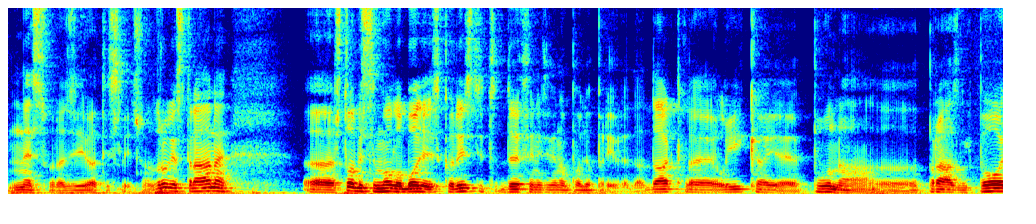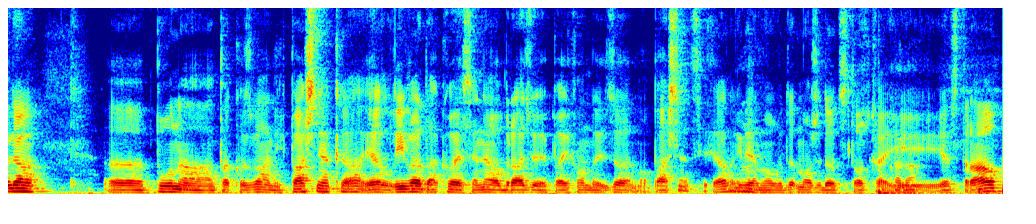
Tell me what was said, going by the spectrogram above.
ne surađivati slično. S druge strane, e, što bi se moglo bolje iskoristiti? Definitivno poljoprivreda. Dakle, Lika je puna praznih polja, E, puna takozvanih pašnjaka, jel, livada koje se ne obrađuje pa ih onda i zovemo pašnjaci, jel, gdje mogu, može doći stoka i jest travu,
